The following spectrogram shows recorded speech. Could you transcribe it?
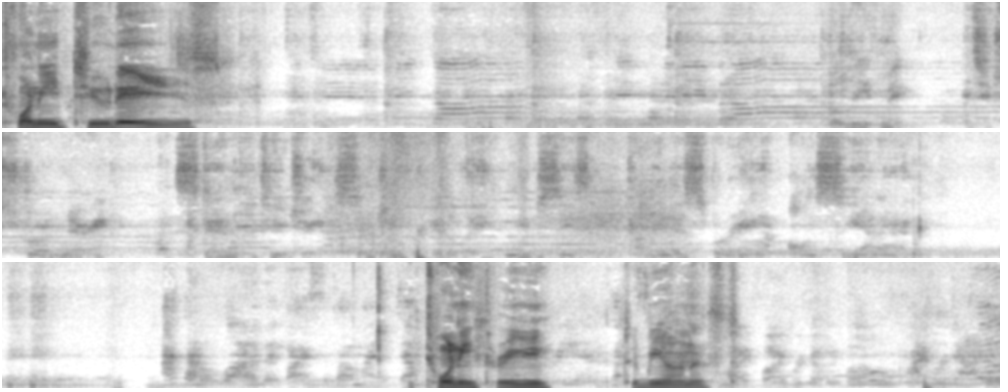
twenty-two days. Believe me, it's extraordinary. Stanley Tucci, Searching for Italy. New season coming this spring on CNN. I got a lot of advice about my Twenty-three, to be honest. low fiber diet.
